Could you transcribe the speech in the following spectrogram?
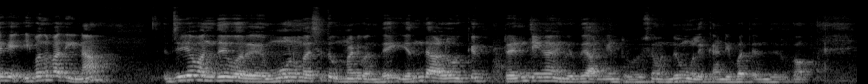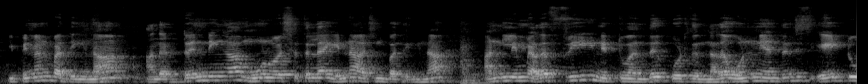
ஓகே இப்போ வந்து பார்த்தீங்கன்னா ஜியோ வந்து ஒரு மூணு வருஷத்துக்கு முன்னாடி வந்து எந்த அளவுக்கு ட்ரெண்டிங்காக இருந்தது அப்படின்ற ஒரு விஷயம் வந்து உங்களுக்கு கண்டிப்பாக தெரிஞ்சிருக்கும். இப்போ என்னன்னு பார்த்தீங்கன்னா அந்த ட்ரெண்டிங்காக மூணு வருஷத்தில் என்ன ஆச்சுன்னு பார்த்தீங்கன்னா அன்லிமிட் அதாவது ஃப்ரீ நெட் வந்து கொடுத்துருந்தாங்க அதாவது ஒன் எனக்கு தெரிஞ்சு எயிட் டு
